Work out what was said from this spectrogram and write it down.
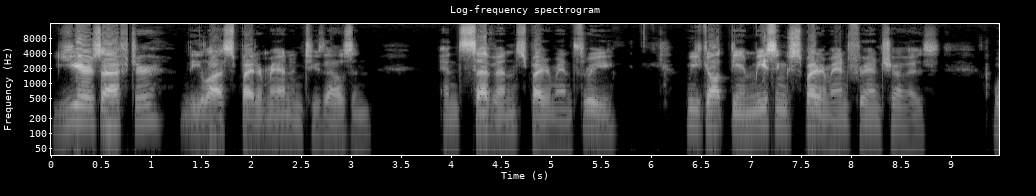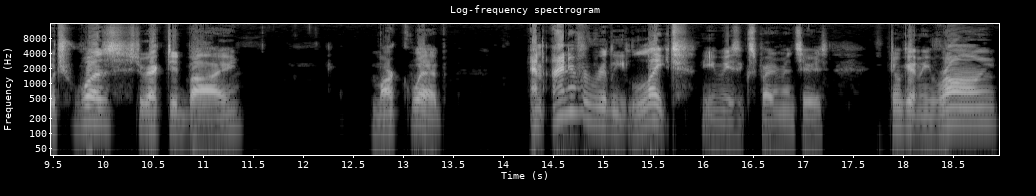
years after the last Spider-Man in 2007, Spider-Man 3, we got the Amazing Spider-Man franchise, which was directed by Mark Webb. And I never really liked the Amazing Spider-Man series. Don't get me wrong,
